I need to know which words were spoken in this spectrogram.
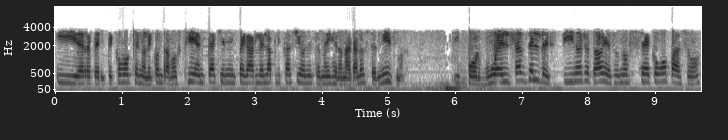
y de repente como que no le encontramos cliente a quien pegarle la aplicación, entonces me dijeron hágalo usted misma. Y por vueltas del destino, yo todavía eso no sé cómo pasó,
